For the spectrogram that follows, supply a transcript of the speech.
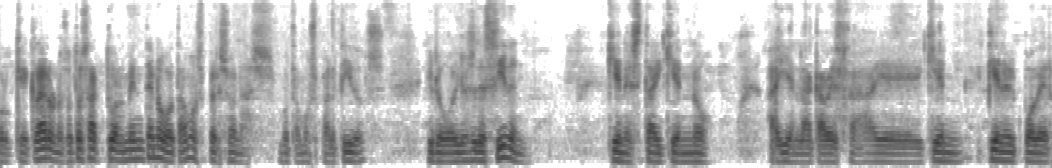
porque claro, nosotros actualmente no votamos personas, votamos partidos y luego ellos deciden quién está y quién no ahí en la cabeza, eh, quién tiene el poder.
